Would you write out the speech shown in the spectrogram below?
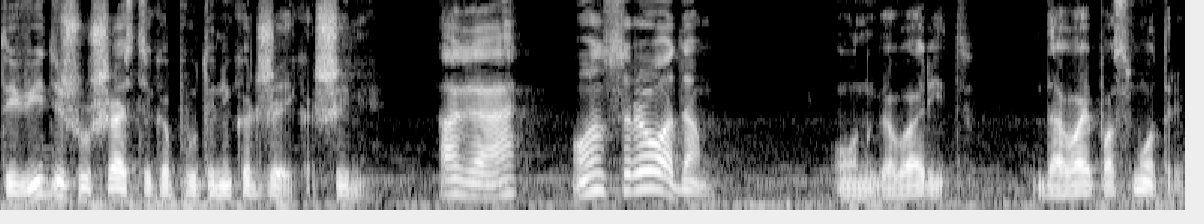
Ты видишь ушастика путаника Джейка, Шими?» «Ага, он с родом». Он говорит. «Давай посмотрим,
